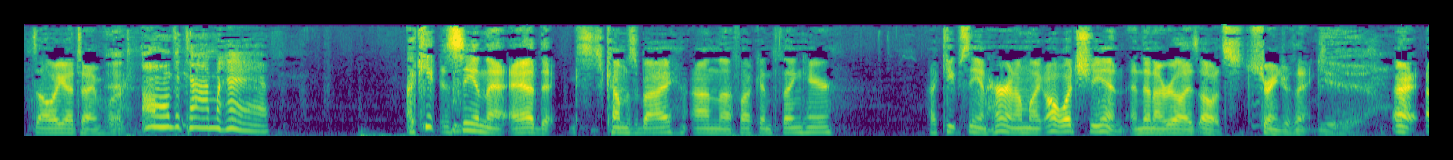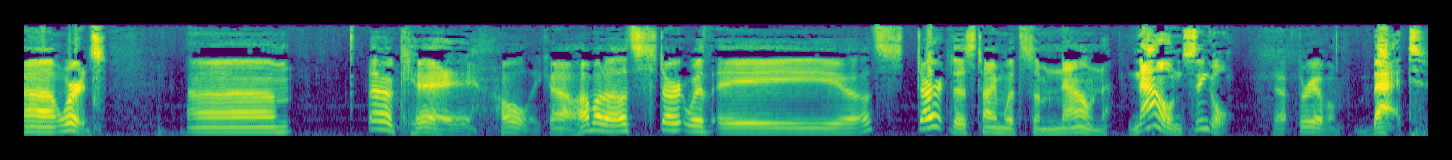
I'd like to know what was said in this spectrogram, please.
that's all we got time for. all the time I have. I keep seeing that ad that s- comes by on the fucking thing here. I keep seeing her, and I'm like, oh, what's she in? And then I realize, oh, it's Stranger Things. Yeah. All right, uh, words. Um, okay. Holy cow! How about uh, let's start with a uh, let's start this time with some noun. Noun, single. Yep, three of them. Bat.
